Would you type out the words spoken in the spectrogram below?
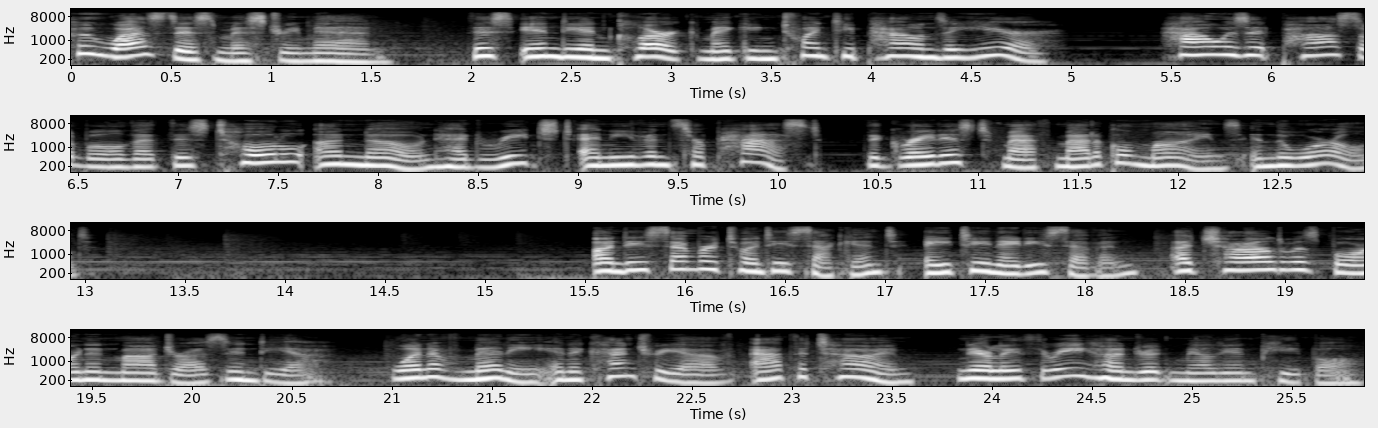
Who was this mystery man? This Indian clerk making 20 pounds a year? How is it possible that this total unknown had reached and even surpassed the greatest mathematical minds in the world? On December 22, 1887, a child was born in Madras, India, one of many in a country of, at the time, nearly 300 million people.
